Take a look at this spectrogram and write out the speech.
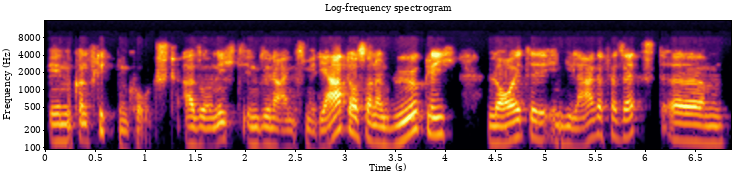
in Konflikten coacht. Also nicht im Sinne eines Mediators, sondern wirklich Leute in die Lage versetzt, ähm,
